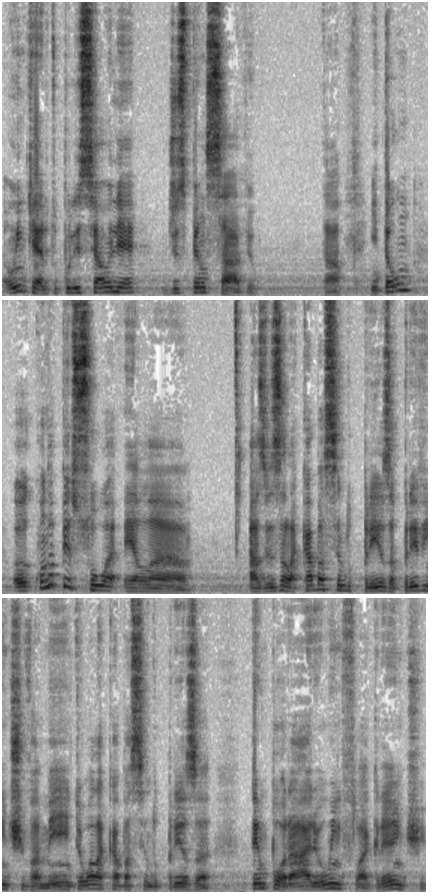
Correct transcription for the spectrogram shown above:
o inquérito policial ele é dispensável, tá? Então, uh, quando a pessoa ela às vezes ela acaba sendo presa preventivamente ou ela acaba sendo presa temporário ou em flagrante,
